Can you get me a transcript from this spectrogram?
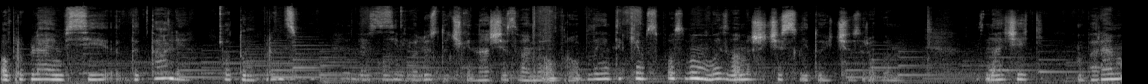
Обробляємо всі деталі по тому принципу. Всі пелюсточки наші з вами оброблені таким способом. Ми з вами ще слідуючи зробимо. Значить, беремо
